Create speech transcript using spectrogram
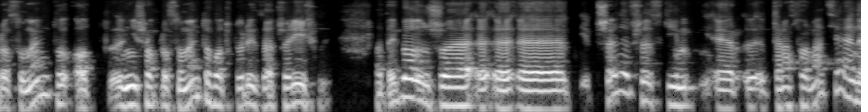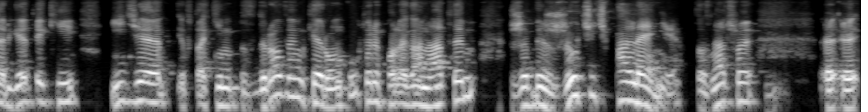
prosumentów, od, niż o prosumentów, od których zaczęliśmy. Dlatego, że przede wszystkim transformacja energetyki idzie w takim zdrowym kierunku, który polega na tym, żeby rzucić palenie. To znaczy, E, e,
